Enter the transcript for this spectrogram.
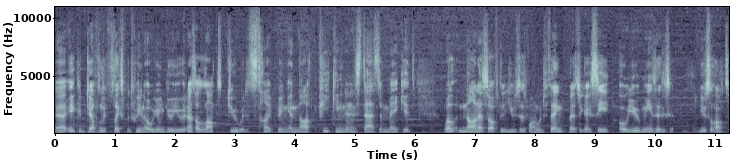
uh, it could definitely flex between OU and UU. It has a lot to do with its typing and not peaking in its stats and make it, well, not as often used as one would think. But as you guys see, OU means it's used a lot.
